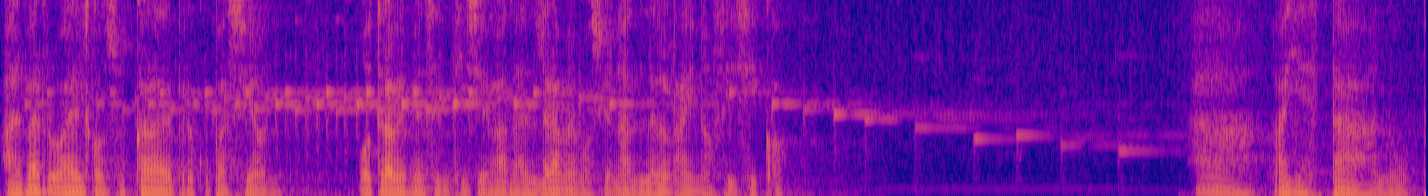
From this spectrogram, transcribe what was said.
Al verlo a él con su cara de preocupación, otra vez me sentí llevada al drama emocional del reino físico. Ah, ahí está, Anup.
